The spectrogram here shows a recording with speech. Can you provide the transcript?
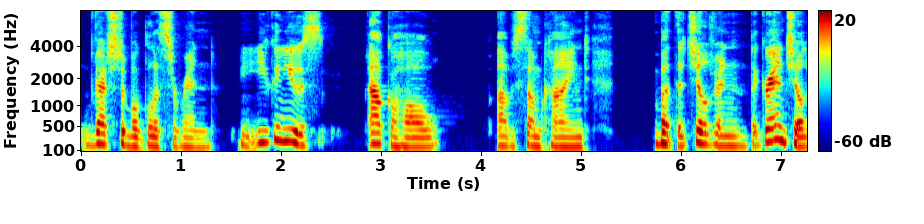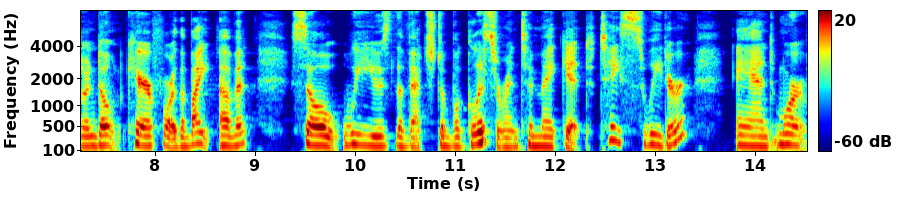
vegetable glycerin, you can use alcohol of some kind, but the children, the grandchildren, don't care for the bite of it. So we use the vegetable glycerin to make it taste sweeter and more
